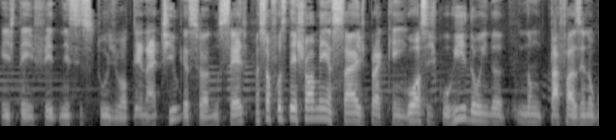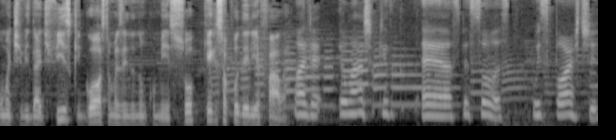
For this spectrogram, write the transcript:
que a gente tem feito nesse estúdio alternativo que a senhora nos cede. Mas só fosse deixar uma mensagem pra quem gosta de corrida ou ainda não tá fazendo alguma atividade física, e gosta, mas ainda não começou, o que, que a senhora poderia falar? Olha, eu acho que é, as pessoas o esporte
